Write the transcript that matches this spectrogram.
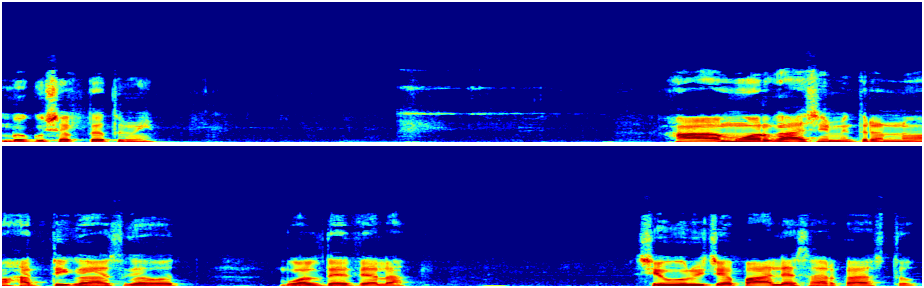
बघू शकता तुम्ही. हा मोर घास आहे मित्रांनो हत्ती घास गावात बोलताय त्याला. शेवरीच्या पाल्यासारखा असतो.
